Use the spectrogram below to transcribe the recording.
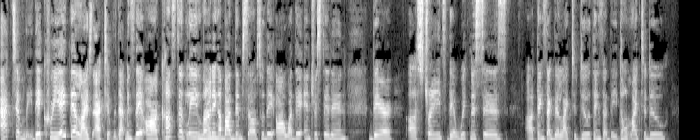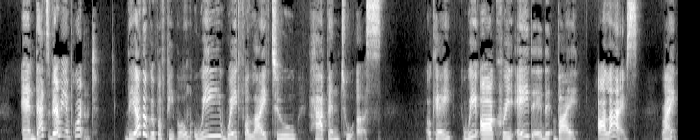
actively. They create their lives actively. That means they are constantly learning about themselves, who they are, what they're interested in, their uh, strengths, their weaknesses, uh, things that they like to do, things that they don't like to do. And that's very important. The other group of people, we wait for life to happen to us. Okay? We are created by our lives, right?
